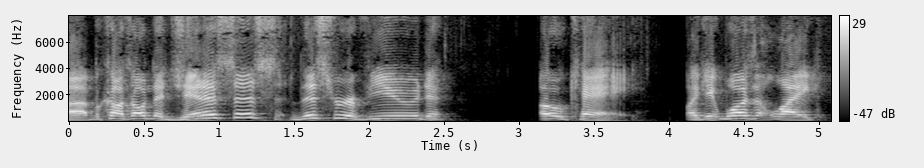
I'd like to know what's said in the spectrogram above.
uh, because on the Genesis, this reviewed okay. Like it wasn't like,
